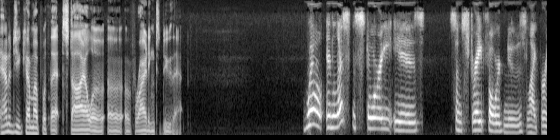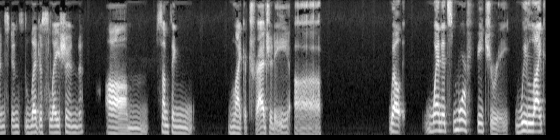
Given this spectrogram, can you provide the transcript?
how did you come up with that style of, of, of writing to do that? Well, unless the story is some straightforward news, like, for instance, legislation, um, something like a tragedy, uh, well, when it's more featurey, we like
